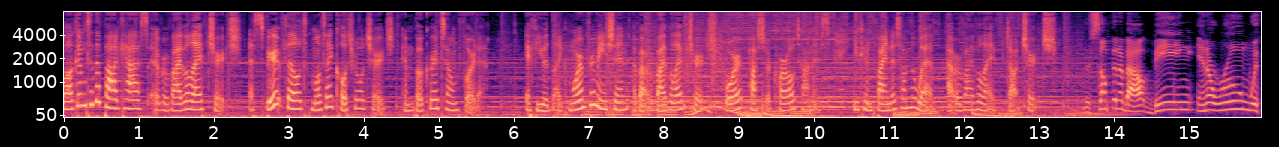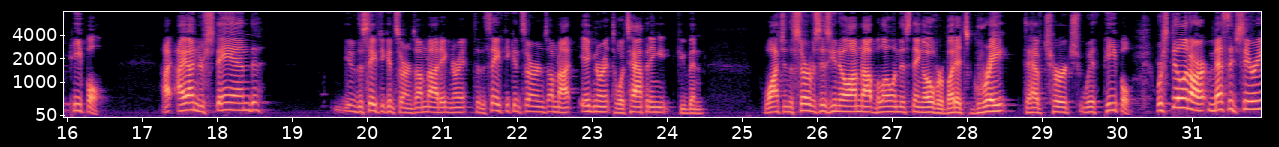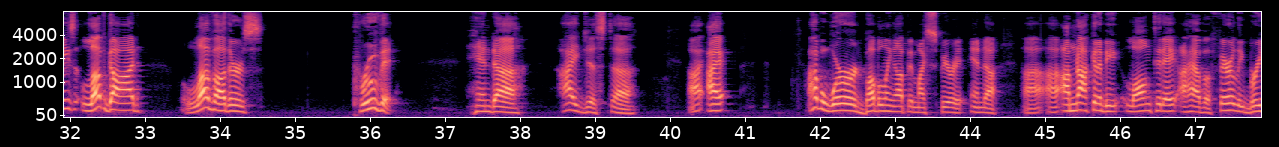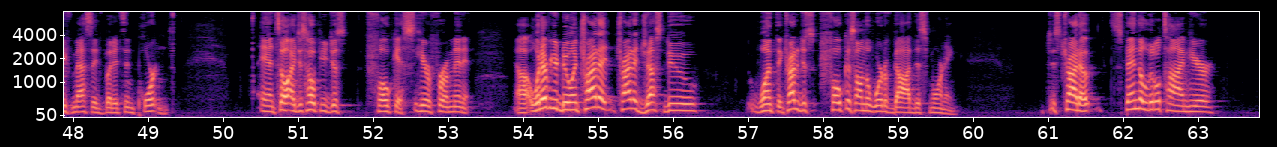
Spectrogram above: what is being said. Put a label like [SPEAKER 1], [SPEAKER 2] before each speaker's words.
[SPEAKER 1] Welcome to the podcast of Revival Life Church, a spirit filled multicultural church in Boca Raton, Florida. If you would like more information about Revival Life Church or Pastor Carl Thomas, you can find us on the web at revivallife.church.
[SPEAKER 2] There's something about being in a room with people. I, I understand you know, the safety concerns. I'm not ignorant to the safety concerns. I'm not ignorant to what's happening. If you've been watching the services, you know I'm not blowing this thing over, but it's great to have church with people. We're still in our message series, Love God, Love Others, Prove It. And uh, I just, uh, I, I, I have a word bubbling up in my spirit, and uh, I'm not going to be long today. I have a fairly brief message, but it's important. And so I just hope you just focus here for a minute. Uh, whatever you're doing, try to try to just do one thing. Try to just focus on the Word of God this morning. Just try to spend a little time here.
